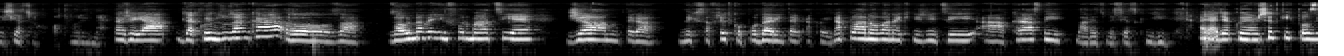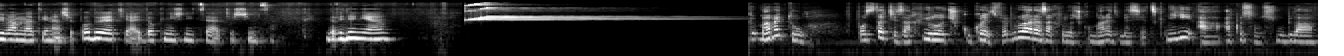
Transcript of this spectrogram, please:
mesiacoch otvoríme. Takže ja ďakujem Zuzanka e, za zaujímavé informácie, želám teda nech sa všetko podarí tak, ako je naplánované knižnici a krásny marec mesiac knihy. A ja ďakujem všetkých, pozývam na tie naše podujatia aj do knižnice a teším sa. Dovidenia. Máme tu v podstate za chvíľočku, koniec februára, za chvíľočku marec mesiac knihy a ako som slúbila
